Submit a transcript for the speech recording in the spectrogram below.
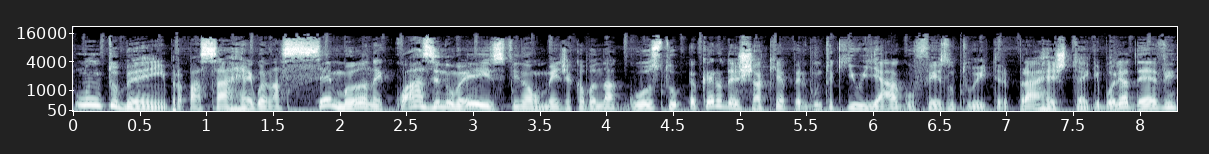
Muito bem, para passar a régua na semana e quase no mês, finalmente acabando agosto, eu quero deixar aqui a pergunta que o Iago fez no Twitter para a hashtag BolhaDev,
